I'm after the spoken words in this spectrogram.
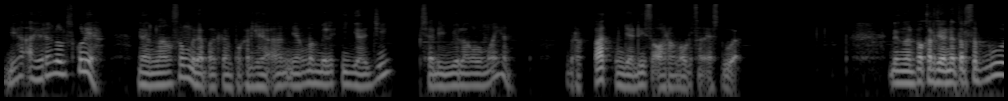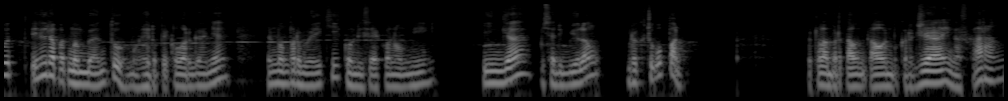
dia akhirnya lulus kuliah dan langsung mendapatkan pekerjaan yang memiliki gaji bisa dibilang lumayan berkat menjadi seorang lulusan S2. Dengan pekerjaannya tersebut, ia dapat membantu menghidupi keluarganya dan memperbaiki kondisi ekonomi hingga bisa dibilang berkecukupan. Setelah bertahun-tahun bekerja hingga sekarang,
